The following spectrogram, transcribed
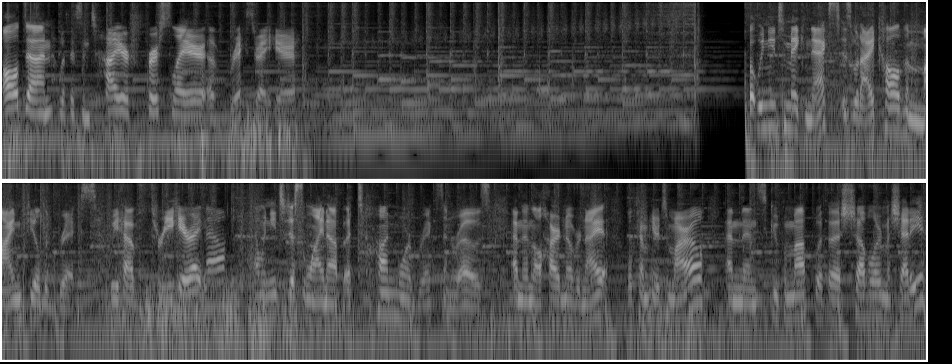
all done with this entire first layer of bricks right here. What we need to make next is what I call the minefield of bricks. We have three here right now, and we need to just line up a ton more bricks in rows, and then they'll harden overnight. We'll come here tomorrow, and then scoop them up with a shovel or machete,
